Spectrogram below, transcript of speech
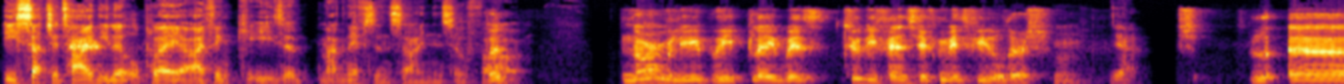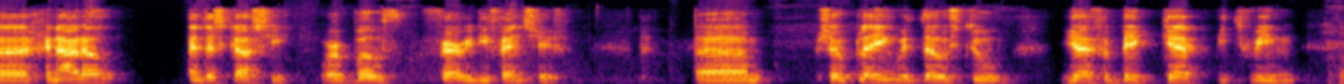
He's such a tidy little player. I think he's a magnificent signing so far. normally, we play with two defensive midfielders. Hmm. Yeah. Uh, Genaro and Escassi were both very defensive. Um, so playing with those two, you have a big gap between mm-hmm.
